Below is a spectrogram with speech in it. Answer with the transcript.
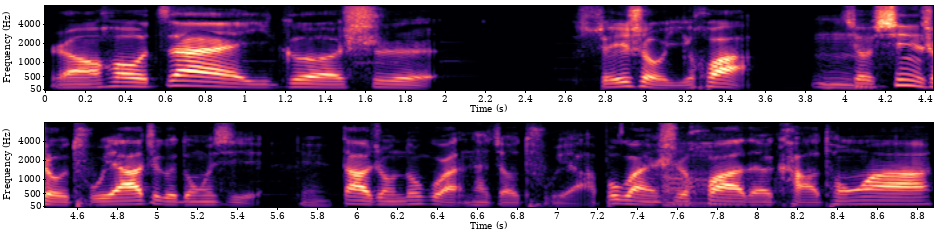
然后再一个是随手一画，嗯就信手涂鸦这个东西，对大众都管它叫涂鸦，不管是哦画的卡通啊，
